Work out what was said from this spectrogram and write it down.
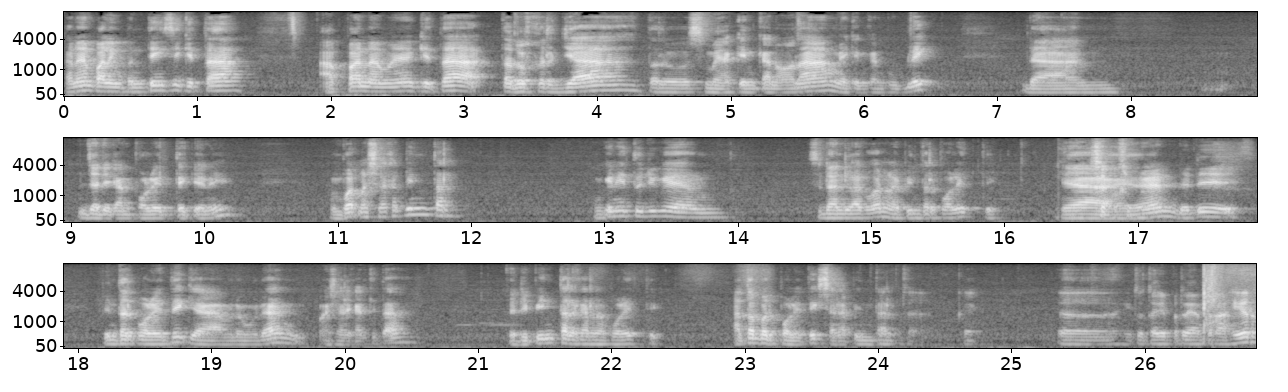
Karena yang paling penting sih kita apa namanya kita terus kerja, terus meyakinkan orang, meyakinkan publik dan menjadikan politik ini membuat masyarakat pintar. Mungkin itu juga yang sedang dilakukan oleh pintar politik. Ya, ya kan? Jadi pintar politik ya mudah-mudahan masyarakat kita jadi pintar karena politik atau berpolitik secara pintar. Oke. Eh, itu tadi pertanyaan terakhir.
